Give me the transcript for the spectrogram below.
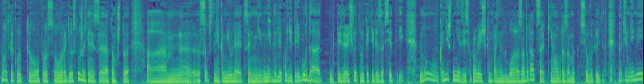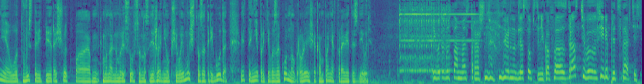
Ну, вот как вот вопрос у радиослушательницы о том, что э, собственником является не, не, далеко не три года, а перерасчет выкатили за все три. Ну, конечно, нет, здесь управляющей компании надо было разобраться, каким образом это все выглядит. Но, тем не менее, вот выставить перерасчет по коммунальному ресурсу на содержание общего имущества за три года, это не противозаконно, управляющая компания вправе это сделать. И вот это самое страшное, наверное, для собственников. А, здравствуйте, вы в эфире, представьтесь.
